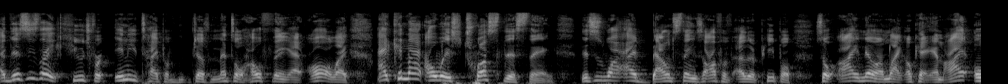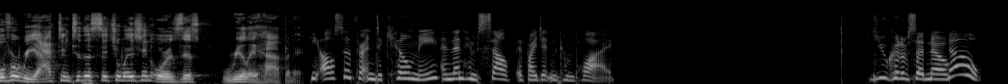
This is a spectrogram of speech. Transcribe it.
And this is like huge for any type of just mental health thing at all. Like I cannot always trust this thing. This is why I bounce things off of other people. So I know, I'm like, okay, am I overreacting to this situation or is this really happening. He also threatened to kill me and then himself if I didn't comply. You could have said no. No,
